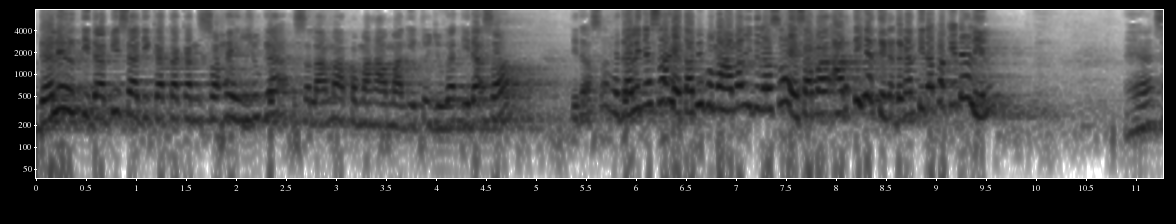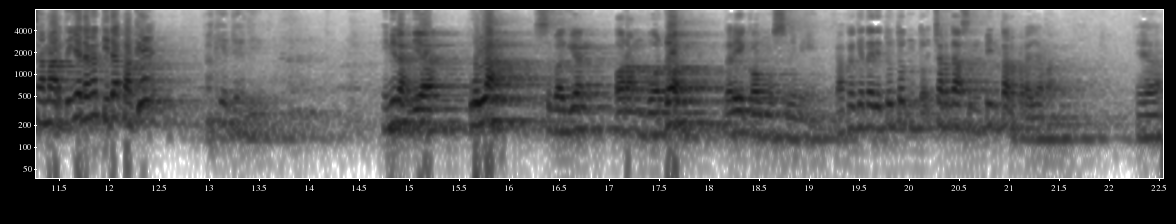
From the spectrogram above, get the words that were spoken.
Dalil tidak bisa dikatakan sahih juga selama pemahaman itu juga tidak sah. Tidak sahih. Dalilnya sahih tapi pemahamannya tidak sahih. Sama artinya tidak dengan tidak pakai dalil. Ya, sama artinya dengan tidak pakai pakai dalil. Inilah dia ulah sebagian orang bodoh dari kaum muslimin. Maka kita dituntut untuk cerdas dan pintar para jamaah. Ya.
